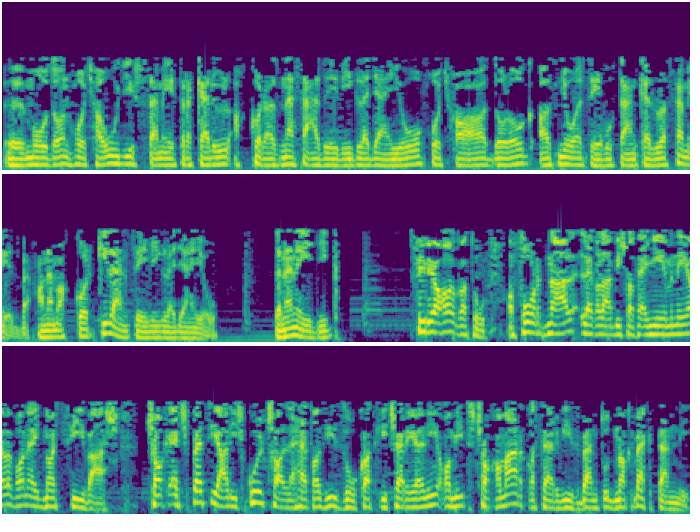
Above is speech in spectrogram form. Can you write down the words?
ö, módon, hogyha úgyis szemétre kerül, akkor az ne száz évig legyen jó, hogyha a dolog az nyolc év után kerül a szemétbe, hanem akkor kilenc évig legyen jó, de ne négyig. Szírja hallgató, a Fordnál, legalábbis az enyémnél van egy nagy szívás. Csak egy speciális kulcsal lehet az izzókat kicserélni, amit csak a márka szervizben tudnak megtenni.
